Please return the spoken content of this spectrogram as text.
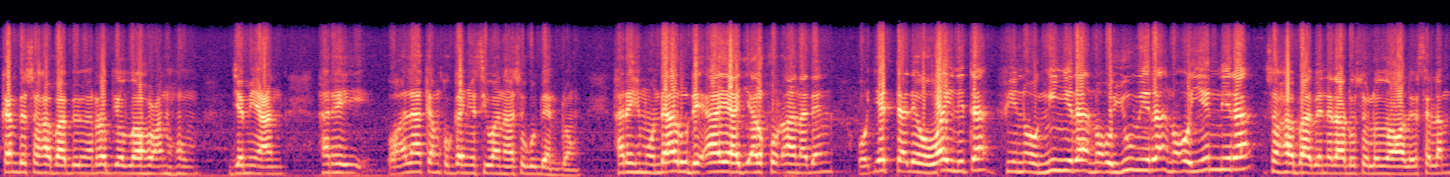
kamɓe sahabaɓe ɓen radiallahu anhum jamian haray o ala kanko gaño si wona sugu ɓen ɗon. hara himo ndaarude ayaji alqur'ana ɗen o ƴetta ɗe o waylita fi no o ŋiñira no o yuwira no o yennira sahabaɓe nelaɗo sallllahu alayhi wa sallam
